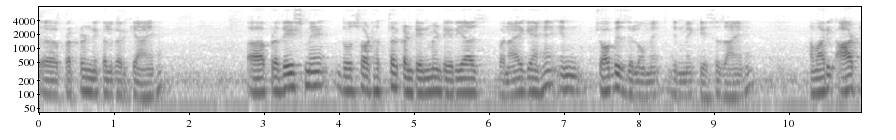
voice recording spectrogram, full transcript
प्रकरण निकल करके आए हैं। प्रदेश में 278 कंटेनमेंट एरियाज़ बनाए गए हैं। इन 24 जिलों में जिनमें केसेस आए हैं, हमारी आठ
